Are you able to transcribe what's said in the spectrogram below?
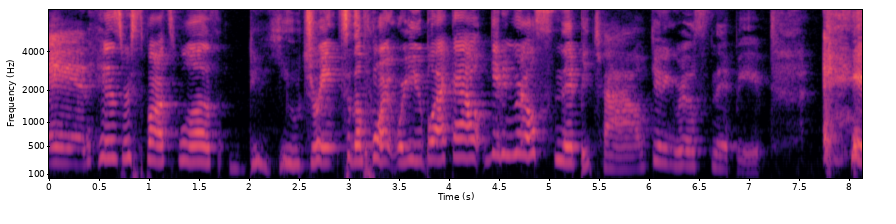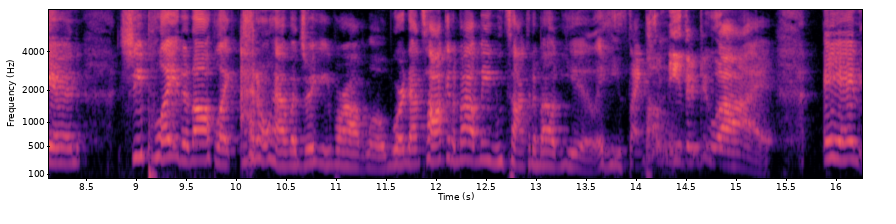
And his response was, Do you drink to the point where you black out? Getting real snippy, child. Getting real snippy. And she played it off like I don't have a drinking problem. We're not talking about me, we're talking about you. And he's like, Well, neither do I. And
